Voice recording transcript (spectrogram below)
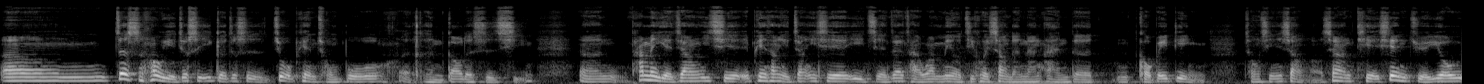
嗯，这时候也就是一个就是旧片重播很很高的时期。嗯，他们也将一些片商也将一些以前在台湾没有机会上的南韩的口碑电影重新上哦，像《铁线绝优》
